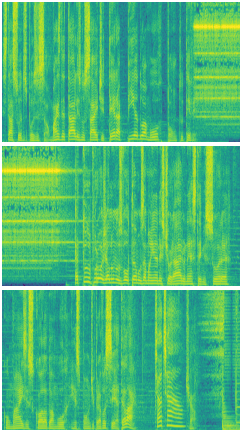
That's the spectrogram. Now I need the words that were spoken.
está à sua disposição. Mais detalhes no site terapia do amor.tv. É tudo por hoje, alunos. Voltamos amanhã neste horário, nesta emissora, com mais Escola do Amor Responde para você. Até lá. Tchau, tchau. Tchau.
